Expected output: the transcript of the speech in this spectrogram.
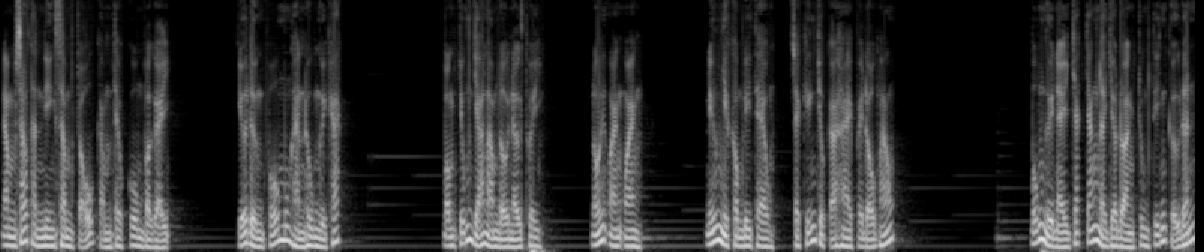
Năm sáu thanh niên xăm trổ cầm theo côn và gậy. Giữa đường phố muốn hành hung người khác Bọn chúng giả làm đội nợ thuê. Nói oan oan Nếu như không đi theo Sẽ khiến cho cả hai phải đổ máu. Bốn người này chắc chắn là do đoàn trung tiến cử đến.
